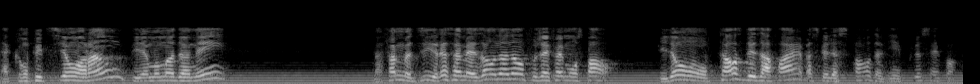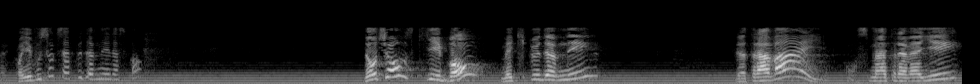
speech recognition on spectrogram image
la compétition rentre, puis à un moment donné, ma femme me dit, reste à la maison. Non, non, il faut que j'aille faire mon sport. Puis là, on tasse des affaires parce que le sport devient plus important. Voyez-vous ça que ça peut devenir le sport? D'autre chose qui est bon, mais qui peut devenir le travail. Se met à travailler,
